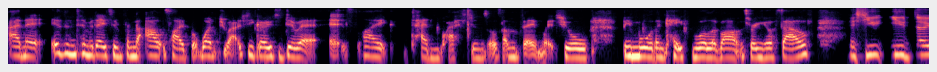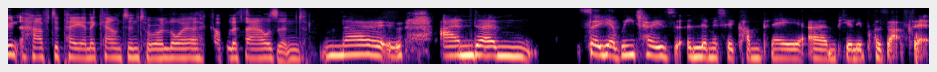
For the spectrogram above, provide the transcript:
and it is intimidating from the outside but once you actually go to do it it's like 10 questions or something which you'll be more than capable of answering yourself. Yes you you don't have to pay an accountant or a lawyer a couple of thousand. No. And um so yeah we chose a limited company um purely because that fit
